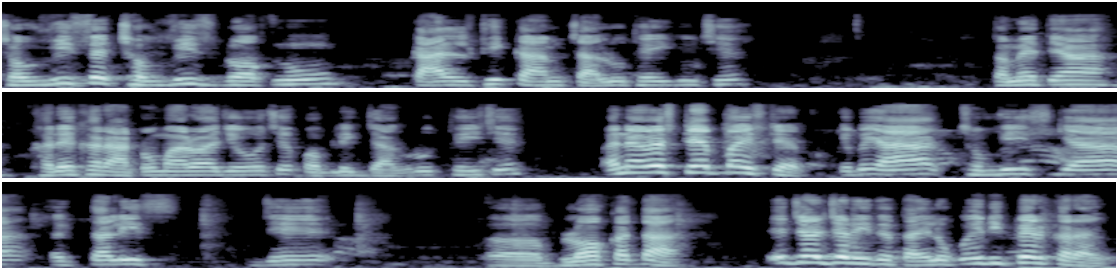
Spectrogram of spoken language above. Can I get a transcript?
છવ્વીસે છવ્વીસ બ્લોકનું કાલથી કામ ચાલુ થઈ ગયું છે. તમે ત્યાં ખરેખર આંટો મારવા જેવો છે પબ્લિક જાગૃત થઈ છે. અને હવે સ્ટેપ બાય સ્ટેપ કે ભાઈ આ છવ્વીસ કે આ એકતાલીસ જે બ્લોક હતા, એ જર્જરિત હતા, એ લોકોએ રિપેર કરાવ્યું.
